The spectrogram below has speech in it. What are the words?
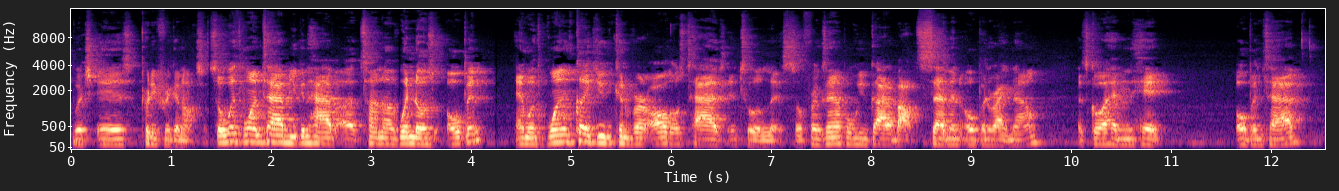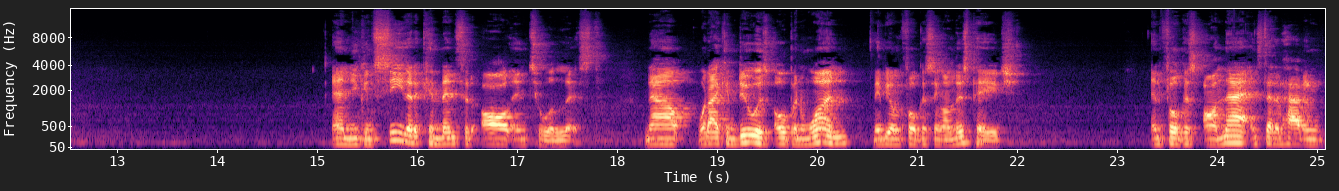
which is pretty freaking awesome. So with OneTab, you can have a ton of windows open. And with one click, you can convert all those tabs into a list. So for example, we've got about seven open right now. Let's go ahead and hit open tab and you can see that it condensed it all into a list. Now, what I can do is open one, maybe I'm focusing on this page, and focus on that instead of having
